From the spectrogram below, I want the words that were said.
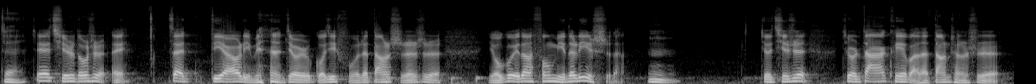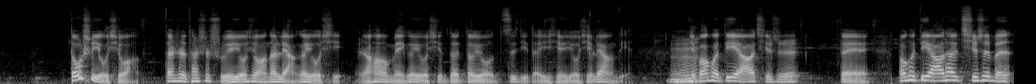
对，这些其实都是哎，在 DL 里面 就是国际服，这当时是有过一段风靡的历史的。嗯，就其实就是大家可以把它当成是都是游戏王，但是它是属于游戏王的两个游戏，然后每个游戏的都有自己的一些游戏亮点。嗯你包括 DL，其实对，包括 DL，它其实本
